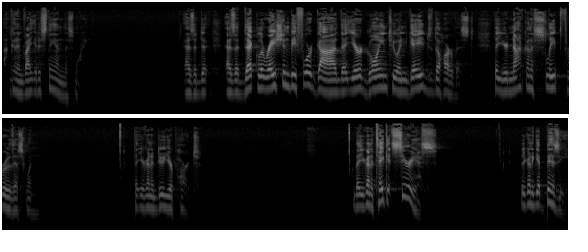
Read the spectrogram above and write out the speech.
I'm going to invite you to stand this morning as a, de- as a declaration before God that you're going to engage the harvest, that you're not going to sleep through this one, that you're going to do your part, that you're going to take it serious, that you're going to get busy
